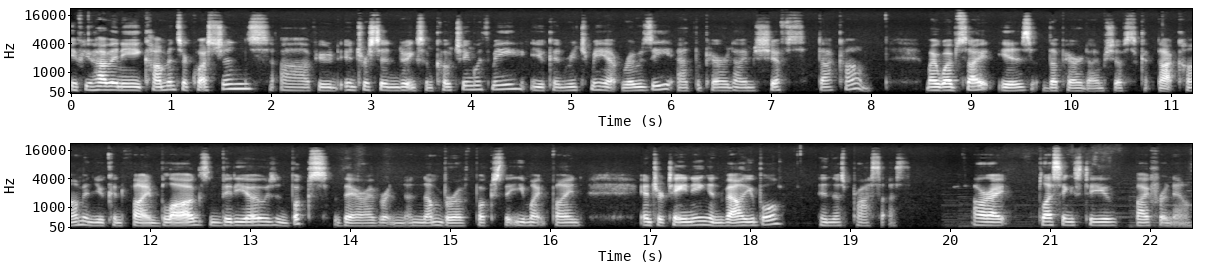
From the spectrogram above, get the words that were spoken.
if you have any comments or questions, uh, if you're interested in doing some coaching with me, you can reach me at rosie at theparadigmshifts.com. My website is theparadigmshifts.com, and you can find blogs and videos and books there. I've written a number of books that you might find entertaining and valuable in this process. All right, blessings to you. Bye for now.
